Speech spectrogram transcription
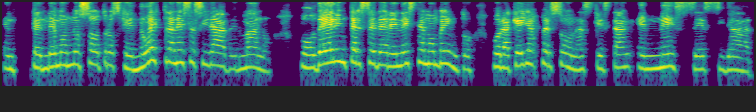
Entendemos nosotros que nuestra necesidad, hermano, poder interceder en este momento por aquellas personas que están en necesidad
